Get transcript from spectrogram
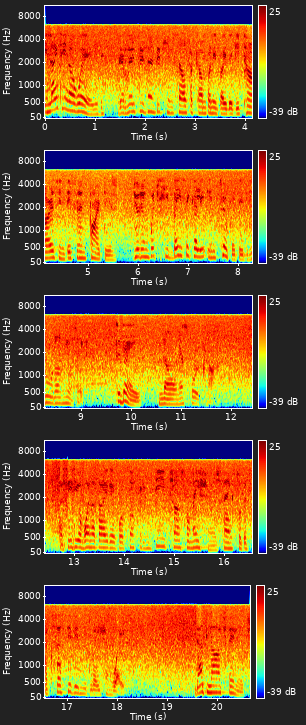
In 1908, Gardel presented himself accompanied by the guitars in different parties, during which he basically interpreted rural music, today known as folklore. The city of Buenos Aires was suffering deep transformations thanks to the successive immigration waves. That large village,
